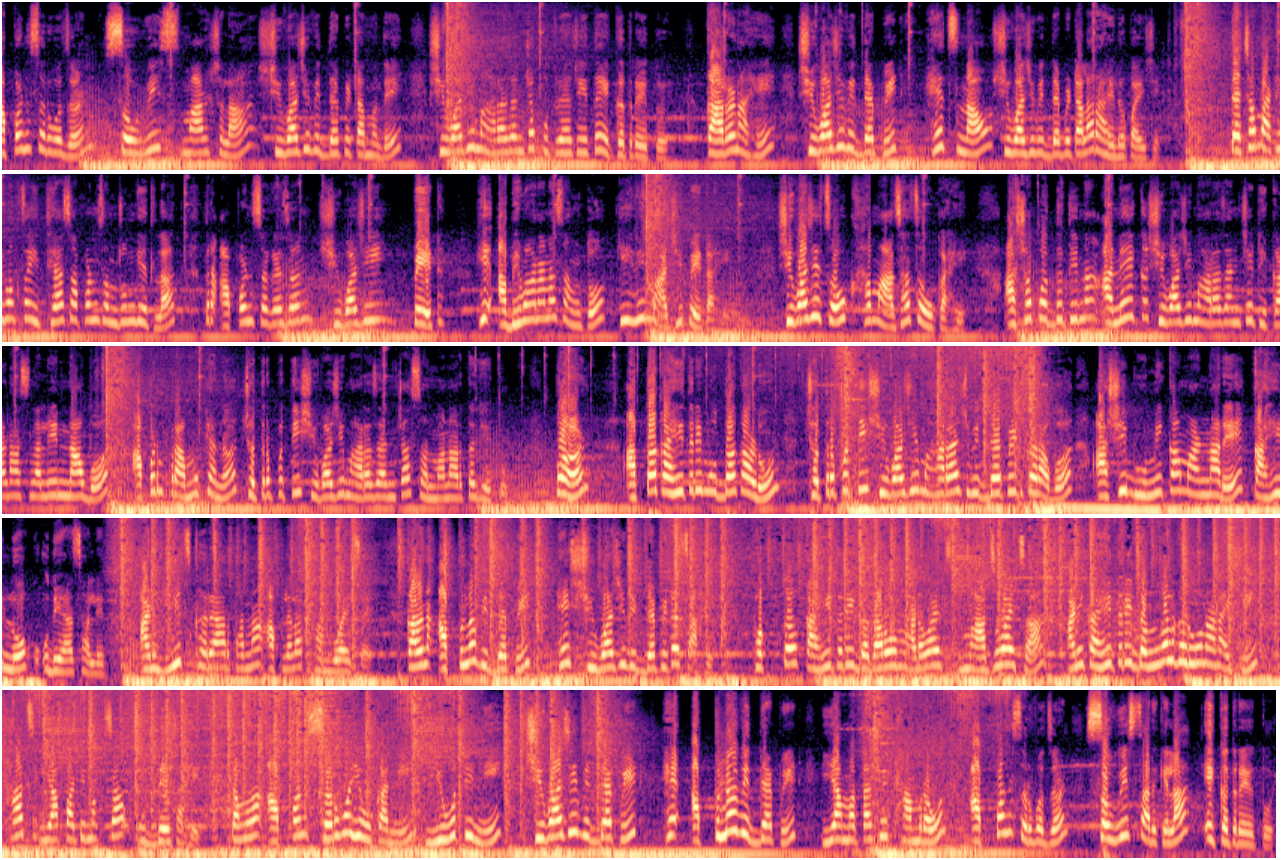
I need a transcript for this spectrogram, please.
आपण सर्वजण सव्वीस मार्चला शिवाजी विद्यापीठामध्ये शिवाजी महाराजांच्या पुतळ्याच्या इथे एकत्र येतोय. कारण आहे शिवाजी विद्यापीठ हेच नाव शिवाजी विद्यापीठाला राहिलं पाहिजे. त्याच्या पाठीमागचा इतिहास आपण समजून घेतला तर आपण सगळेजण शिवाजी पेठ ही अभिमानानं सांगतो की ही माझी पेठ आहे. शिवाजी चौक हा माझा चौक आहे. अशा पद्धतीनं अनेक शिवाजी महाराजांचे ठिकाण असणारी नावं आपण प्रामुख्यानं छत्रपती शिवाजी महाराजांच्या सन्मानार्थ घेतो. पण आता काहीतरी मुद्दा काढून छत्रपती शिवाजी महाराज विद्यापीठ करावं अशी भूमिका मांडणारे काही लोक उदयास आलेत. आणि हीच खऱ्या अर्थानं आपल्याला थांबवायचं आहे. कारण आपलं विद्यापीठ हे शिवाजी विद्यापीठच आहे. फक्त काहीतरी गदारोळ माडवाय माजवायचा आणि काहीतरी दंगल घडवून आणायची हाच या पाठीमागचा उद्देश आहे. त्यामुळं आपण सर्व युवकांनी युवतींनी शिवाजी विद्यापीठ हे आपलं विद्यापीठ या मताशी ठाम राहून आपण सर्वजण सव्वीस तारखेला एकत्र येतोय.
